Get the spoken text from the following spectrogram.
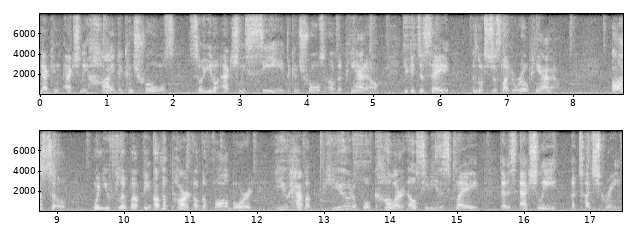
that can actually hide the controls so you don't actually see the controls of the piano. You could just say it looks just like a real piano. Also, when you flip up the other part of the fall board, you have a beautiful color LCD display that is actually a touchscreen.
